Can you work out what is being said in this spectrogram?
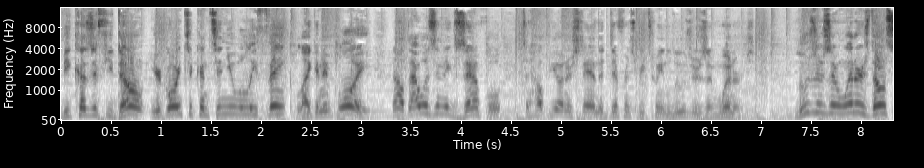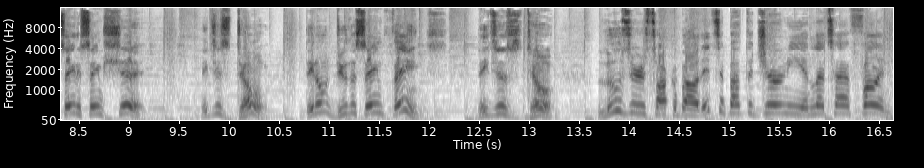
Because if you don't, you're going to continually think like an employee. Now, that was an example to help you understand the difference between losers and winners. Losers and winners don't say the same shit. They just don't. They don't do the same things. They just don't. Losers talk about it's about the journey and let's have fun.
